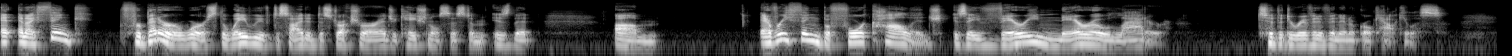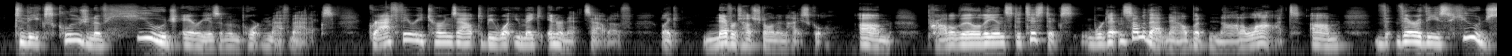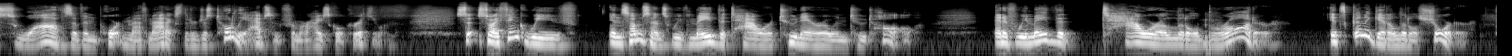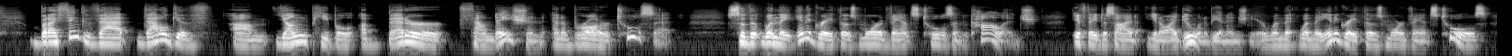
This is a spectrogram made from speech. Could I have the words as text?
and, and I think, for better or worse, the way we've decided to structure our educational system is that um, everything before college is a very narrow ladder to the derivative and integral calculus, to the exclusion of huge areas of important mathematics. Graph theory turns out to be what you make internets out of, like never touched on in high school. Um, probability and statistics, we're getting some of that now, but not a lot. Um, th- there are these huge swaths of important mathematics that are just totally absent from our high school curriculum. So, so I think we've, in some sense, we've made the tower too narrow and too tall. And if we made the tower a little broader, it's going to get a little shorter. But I think that that'll give um, young people a better foundation and a broader tool set so that when they integrate those more advanced tools in college, if they decide, you know, I do want to be an engineer, when they, when they integrate those more advanced tools,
